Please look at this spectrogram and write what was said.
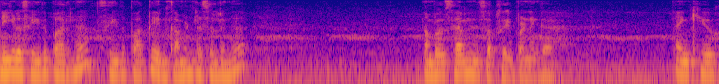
நீங்களும் செய்து பாருங்கள் செய்து பார்த்து என் கமெண்ட்டில் சொல்லுங்கள் நம்ம சேனலை சப்ஸ்கிரைப் பண்ணுங்கள் தேங்க்யூ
